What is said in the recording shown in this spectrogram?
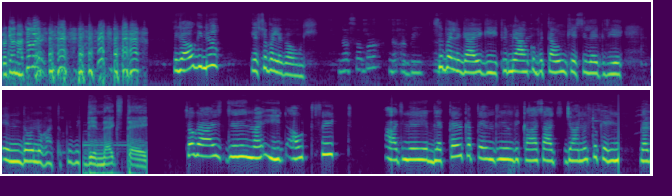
तो क्या नाचो मैं लगाओगी ना? या सुबह लगाओगी ना सुबह ना अभी। सुबह लगाएगी फिर मैं आपको बताऊँगी कैसे लग रही है इन दोनों हाथों पे भी। The next day. So guys this is my Eid outfit आज मैं ये ब्लैक कलर का पहन रही हूँ विकास आज जाना तो कहीं घर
